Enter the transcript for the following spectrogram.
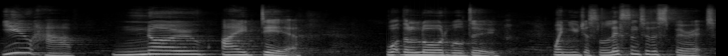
You have no idea what the Lord will do when you just listen to the Spirit,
